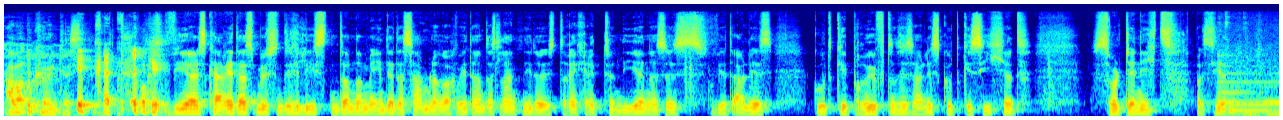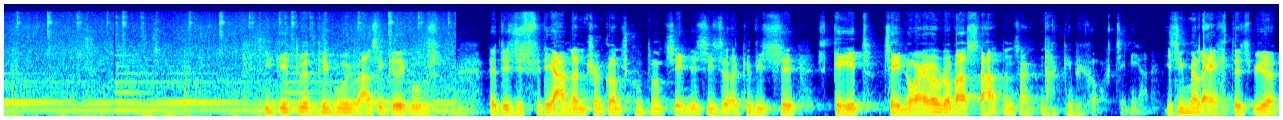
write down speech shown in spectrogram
Aber du könntest. Okay. Wir als Caritas müssen diese Listen dann am Ende der Sammlung auch wieder an das Land Niederösterreich retournieren. Also es wird alles gut geprüft und es ist alles gut gesichert. Sollte nichts passieren. Ich gehe dort hin, wo ich weiß, ich kriege was. Weil das ist für die anderen schon ganz gut, wenn sie sehen, es ist eine gewisse, es geht 10 Euro oder was da, dann sagen, na, gebe ich 18 Euro. Ist immer leichter als wir.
